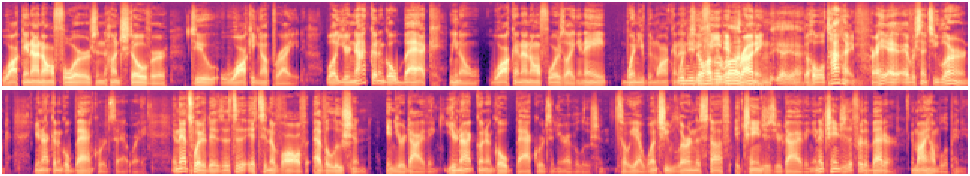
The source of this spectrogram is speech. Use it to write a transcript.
walking on all fours and hunched over, to walking upright. Well, you're not going to go back, you know, walking on all fours like an ape when you've been walking When on two feet and run. running Yeah, yeah. the whole time, right? Ever since you learned, you're not going to go backwards that way. And that's what it is. It's a, it's an evolve evolution in your diving. You're not going to go backwards in your evolution. So yeah, once you learn the stuff, it changes your diving and it changes it for the better, in my humble opinion.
